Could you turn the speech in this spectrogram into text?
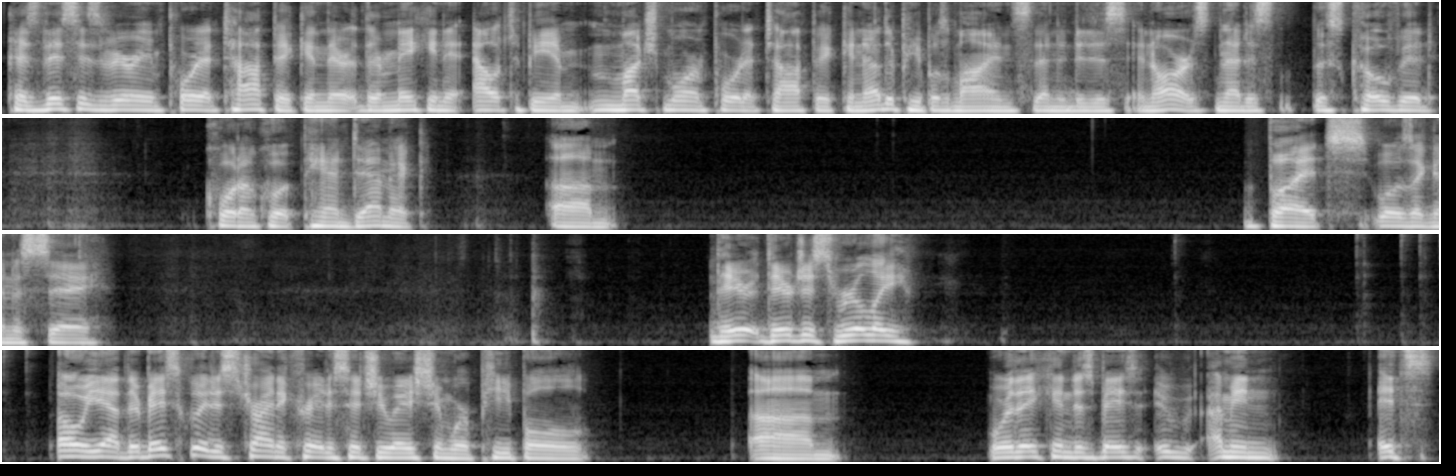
because this is a very important topic and they're they're making it out to be a much more important topic in other people's minds than it is in ours and that is this covid quote unquote pandemic um but what was i going to say they're they're just really oh yeah they're basically just trying to create a situation where people um where they can just basically, I mean, it's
